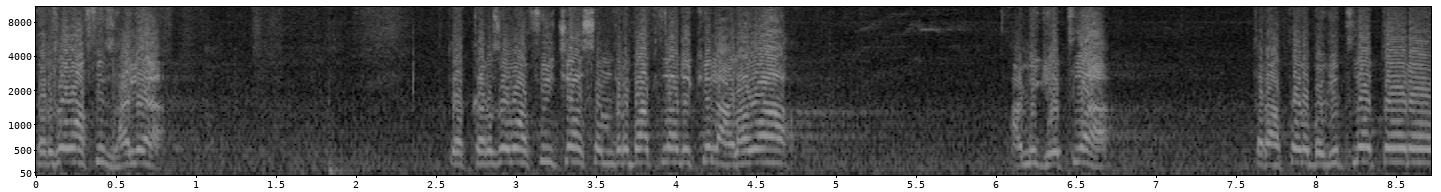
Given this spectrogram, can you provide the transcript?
कर्जमाफी झाल्या त्या कर्जमाफीच्या संदर्भातला देखील आढावा आम्ही घेतला. तर आपण बघितलं तर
